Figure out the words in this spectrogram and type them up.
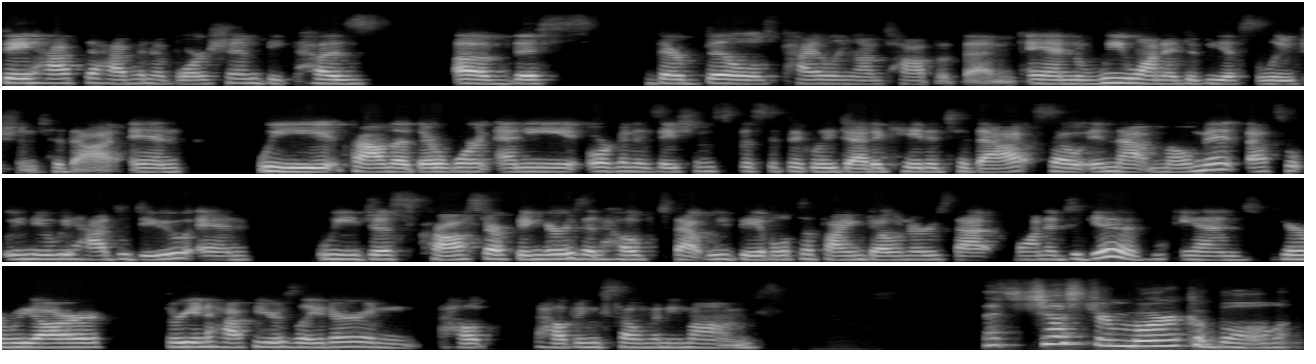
they have to have an abortion because of this their bills piling on top of them. And we wanted to be a solution to that. And we found that there weren't any organizations specifically dedicated to that. So in that moment that's what we knew we had to do. And we just crossed our fingers and hoped that we'd be able to find donors that wanted to give. And here we are three and a half years later and help helping so many moms. That's just remarkable.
